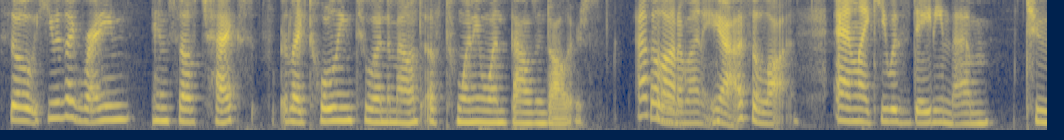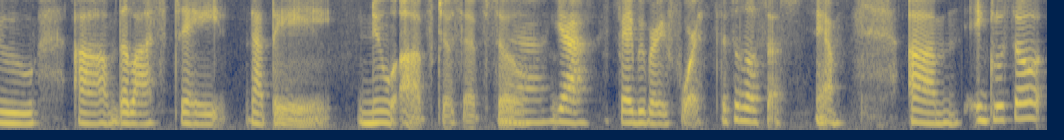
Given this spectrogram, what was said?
So he was like writing himself checks like totaling to an amount of $21,000. That's a lot of money. Yeah, that's a lot. And like he was dating them to um, the last date that they knew of Joseph. So Yeah, yeah. February 4th. It's a little sus. Yeah. Um, incluso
